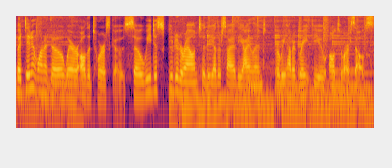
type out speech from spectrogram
but didn't want to go where all the tourists goes. So we just scooted around to the other side of the island where we had a great view all to ourselves.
